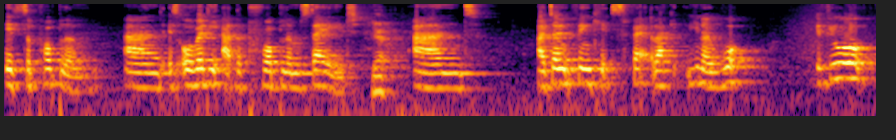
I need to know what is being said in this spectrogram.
it's a problem and it's already at the problem stage. Yeah. And I don't think it's fair. Like you know what, if you're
